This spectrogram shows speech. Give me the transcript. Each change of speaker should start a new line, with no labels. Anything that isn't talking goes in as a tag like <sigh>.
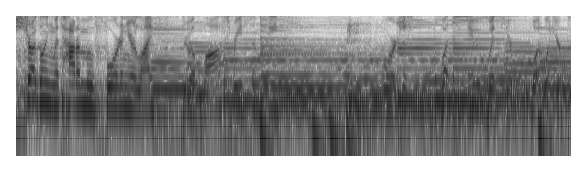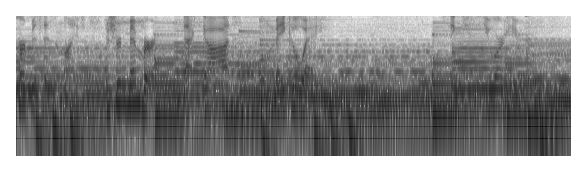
struggling with how to move forward in your life through a loss recently, <clears throat> or just what to do with your what, what your purpose is in life, just remember that God will make a way. Sing, You Are Here.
